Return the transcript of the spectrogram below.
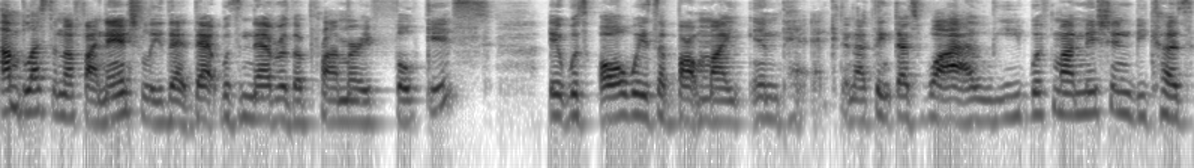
I'm blessed enough financially that that was never the primary focus it was always about my impact. And I think that's why I lead with my mission because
